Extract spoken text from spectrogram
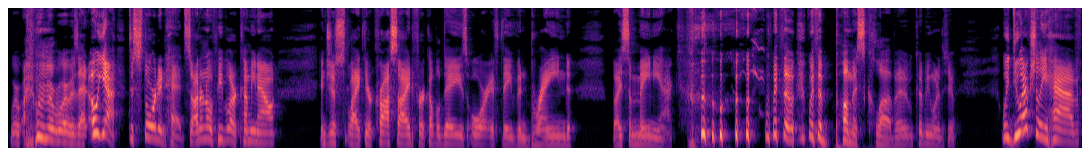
where I don't remember where it was at. Oh yeah, distorted head. So I don't know if people are coming out and just like they're cross-eyed for a couple days, or if they've been brained by some maniac with a with a pumice club. It could be one of the two. We do actually have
